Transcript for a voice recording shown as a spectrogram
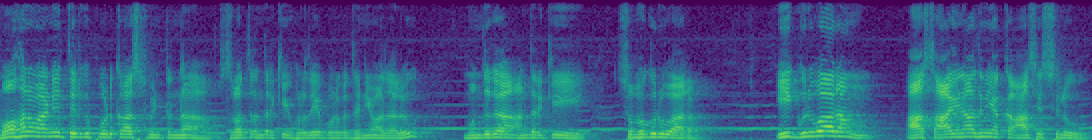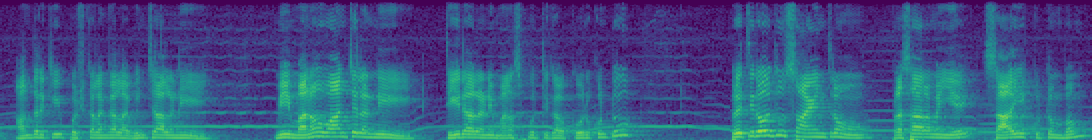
మోహనవాణి తెలుగు పోడ్కాస్ట్ వింటున్న శ్రోతలందరికీ హృదయపూర్వక ధన్యవాదాలు. ముందుగా అందరికీ శుభగురువారం. ఈ గురువారం ఆ సాయినాథుని యొక్క ఆశీస్సులు అందరికీ పుష్కలంగా లభించాలని మీ మనోవాంఛలన్నీ తీరాలని మనస్ఫూర్తిగా కోరుకుంటూ ప్రతిరోజు సాయంత్రం ప్రసారమయ్యే సాయి కుటుంబం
